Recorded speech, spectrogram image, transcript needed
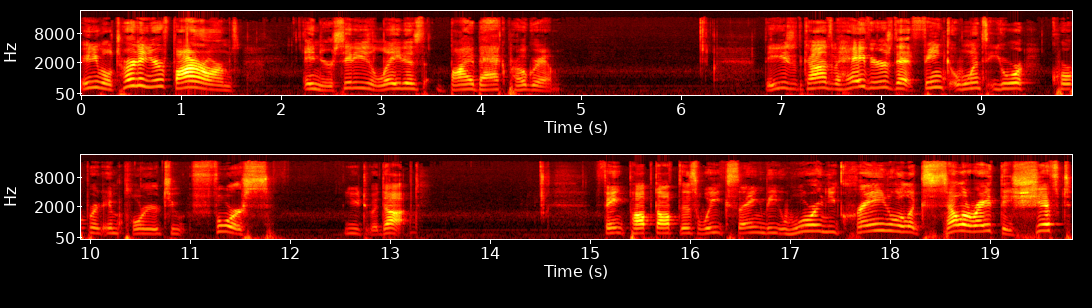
and you will turn in your firearms in your city's latest buyback program. These are the kinds of behaviors that Fink wants your corporate employer to force you to adopt. Fink popped off this week saying the war in Ukraine will accelerate the shift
